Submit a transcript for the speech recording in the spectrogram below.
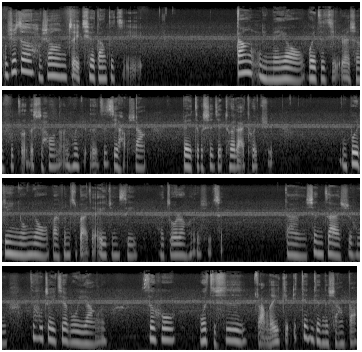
我觉得好像这一切，当自己。当你没有为自己人生负责的时候呢，你会觉得自己好像被这个世界推来推去，你不一定拥有百分之百的 agency 来做任何的事情。但现在似乎，似乎这一切不一样了，似乎我只是转了一个一点点的想法，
